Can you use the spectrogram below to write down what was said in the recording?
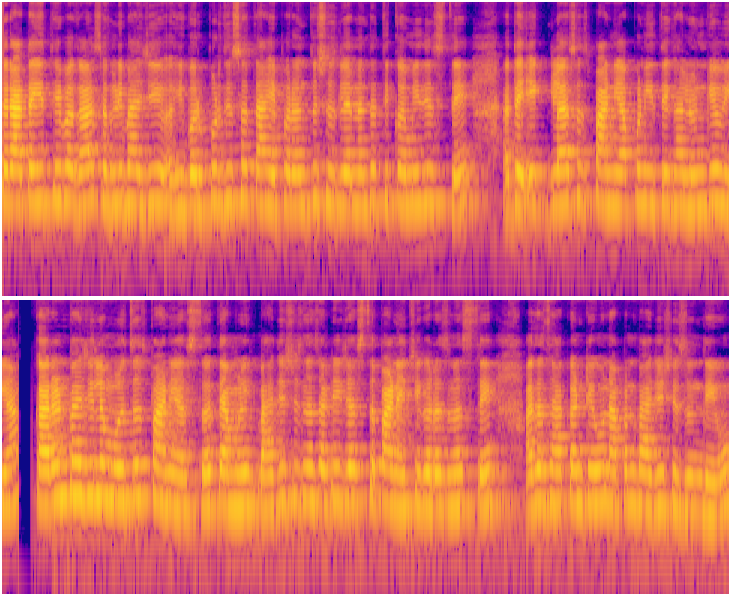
तर आता इथे बघा सगळी भाजी ही भरपूर दिसत आहे परंतु शिजल्यानंतर ती कमी दिसते. आता एक ग्लासच पाणी आपण इथे घालून घेऊया. कारण भाजीला मुळचंच पाणी असतं त्यामुळे भाजी शिजण्यासाठी जास्त पाण्याची गरज नसते. आता झाकण ठेवून आपण भाजी शिजून देऊ.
